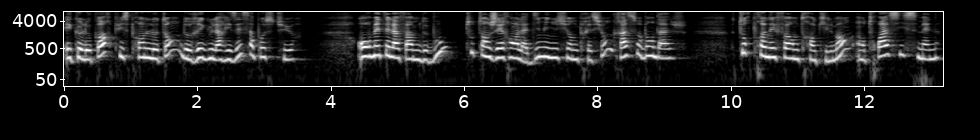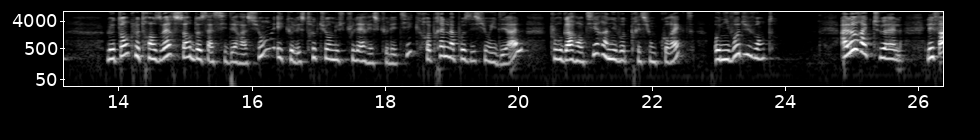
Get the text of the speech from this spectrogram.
et que le corps puisse prendre le temps de régulariser sa posture. On remettait la femme debout tout en gérant la diminution de pression grâce au bandage. Tout reprenait forme tranquillement en 3 à 6 semaines, le temps que le transverse sorte de sa sidération et que les structures musculaires et squelettiques reprennent la position idéale pour garantir un niveau de pression correct au niveau du ventre. À l'heure actuelle, les femmes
